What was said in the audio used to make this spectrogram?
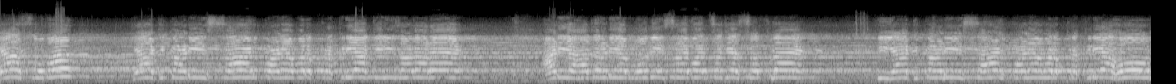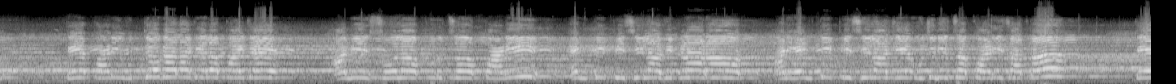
यासोबत या ठिकाणी सांडपाण्यावर प्रक्रिया केली जाणार आहे. आणि आदरणीय मोदी साहेबांचं जे स्वप्न आहे की या ठिकाणी सांडपाण्यावर प्रक्रिया होऊन ते पाणी उद्योगाला गेलं पाहिजे. आम्ही सोलापूरचं पाणी एनटीपीसी ला विकणार आहोत. आणि एनटीपीसी ला जे उजनीचं पाणी जातं ते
